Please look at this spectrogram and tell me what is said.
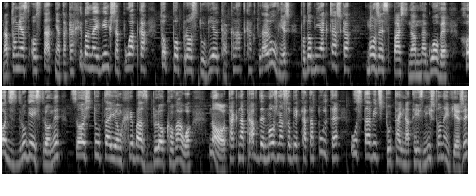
Natomiast ostatnia, taka chyba największa pułapka, to po prostu wielka klatka, która również, podobnie jak czaszka, może spaść nam na głowę, choć z drugiej strony coś tutaj ją chyba zblokowało. No, tak naprawdę można sobie katapultę ustawić tutaj na tej zniszczonej wieży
